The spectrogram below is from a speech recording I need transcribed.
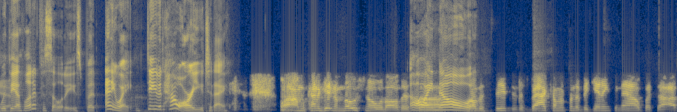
with the athletic facilities. But anyway, David, how are you today? Well, I'm kind of getting emotional with all this. Oh, I uh, know. With all this feed, this back coming from the beginning to now, but uh, I'm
